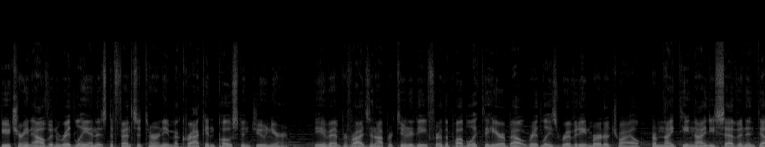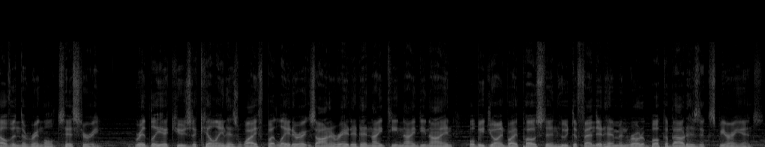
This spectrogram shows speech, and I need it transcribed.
featuring Alvin Ridley and his defense attorney McCracken Poston Jr. The event provides an opportunity for the public to hear about Ridley's riveting murder trial from 1997 and delve into Ringgold's history. Ridley, accused of killing his wife but later exonerated in 1999, will be joined by Poston, who defended him and wrote a book about his experience.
